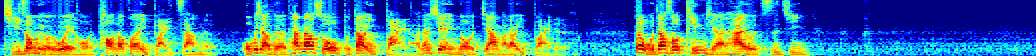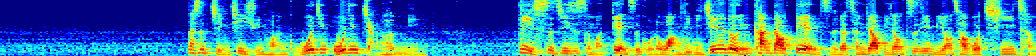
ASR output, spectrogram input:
其中有一位吼套到快一百张了，我不晓得他到时候不到一百了，但现在有没有加码到一百了？但我那时候听起来他还有资金，那是景气循环股，我已经我已经讲很明，第四季是什么电子股的旺季，你今天都已经看到电子的成交比重、资金比重超过七成。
